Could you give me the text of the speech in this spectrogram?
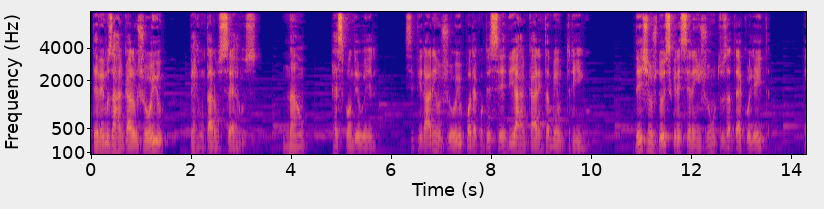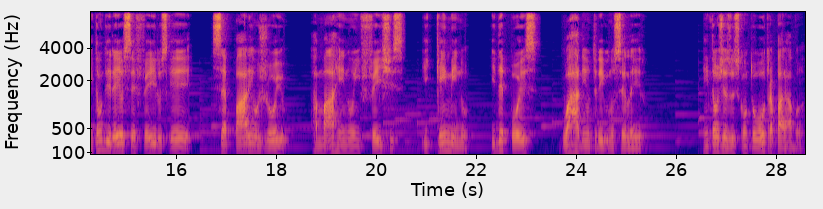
Devemos arrancar o joio? perguntaram os servos. Não, respondeu ele. Se tirarem o joio, pode acontecer de arrancarem também o trigo. Deixem os dois crescerem juntos até a colheita. Então direi aos cefeiros que separem o joio, amarrem-no em feixes e queimem-no, e depois guardem o trigo no celeiro. Então Jesus contou outra parábola.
